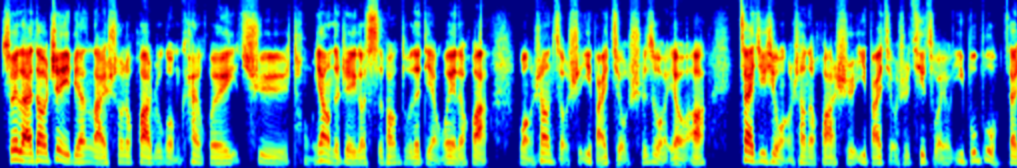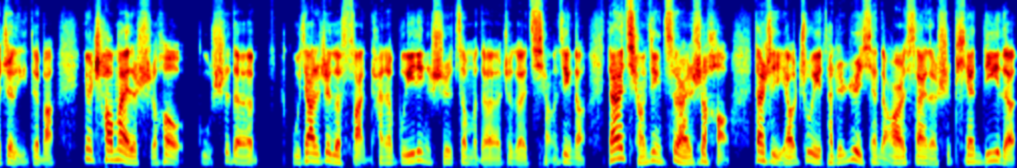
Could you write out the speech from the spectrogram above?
所以来到这一边来说的话，如果我们看回去同样的这个四方图的点位的话，往上走是一百九十左右啊，再继续往上的话是一百九十七左右，一步步在这里，对吧？因为超卖的时候，股市的股价的这个反弹呢，不一定是。这么的这个强劲的。当然，强劲自然是好，但是也要注意它的日线的 RSI 呢是偏低的，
